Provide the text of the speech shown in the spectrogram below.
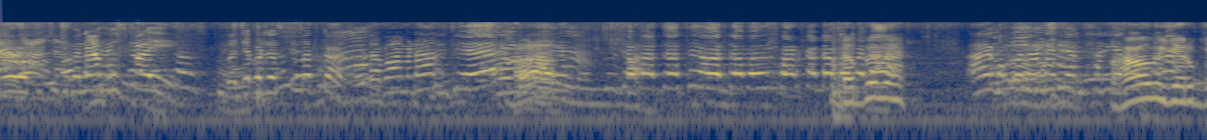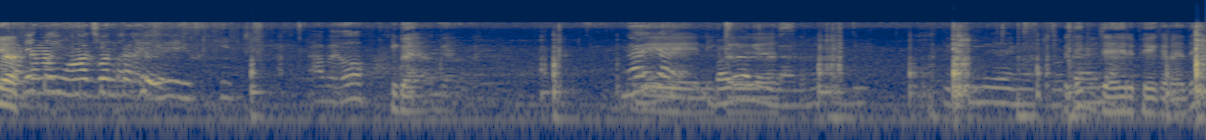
सांप ज़बरदस्ती मत कर। वो डब्बा में डाल। डब्बे में? आए वो बोला नहीं कि हम हाँ विजय रुक जा। हाथ बंद कर अबे ओ। गया गया। निकल गया देख जहर फेंक रहा है देख।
